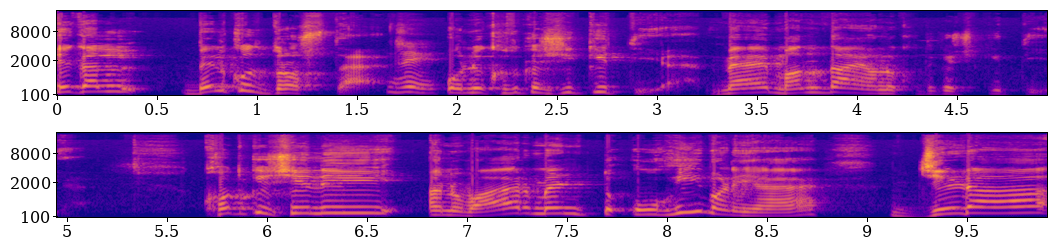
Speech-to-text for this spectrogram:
ਇਹ ਗੱਲ ਬਿਲਕੁਲ ਦਰਸਤ ਹੈ। ਉਹਨੇ ਖੁਦਕੁਸ਼ੀ ਕੀਤੀ ਹੈ। ਮੈਂ ਮੰਨਦਾ ਹਾਂ ਉਹਨੇ ਖੁਦਕੁਸ਼ੀ ਕੀਤੀ ਹੈ। ਖੁਦਕੁਸ਼ੀ ਲਈ এনवायरमेंट ਉਹੀ ਬਣਿਆ ਹੈ ਜਿਹੜਾ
